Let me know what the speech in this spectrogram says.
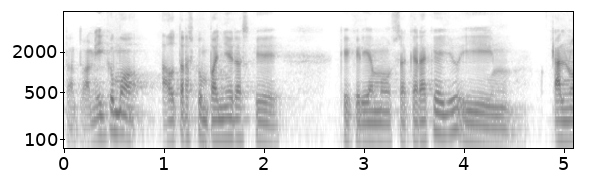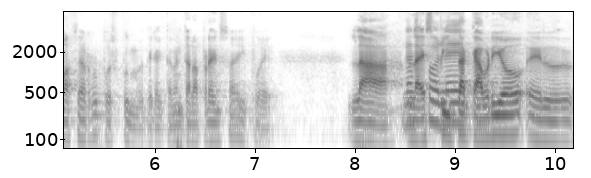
tanto a mí como a otras compañeras que, que queríamos sacar aquello. Y al no hacerlo, pues fuimos directamente a la prensa y fue la, la, espita que abrió el,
